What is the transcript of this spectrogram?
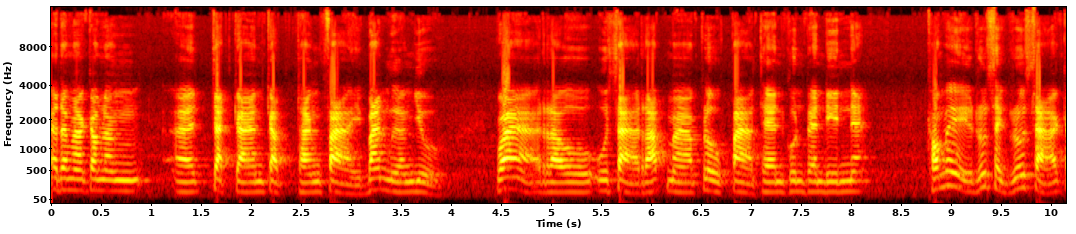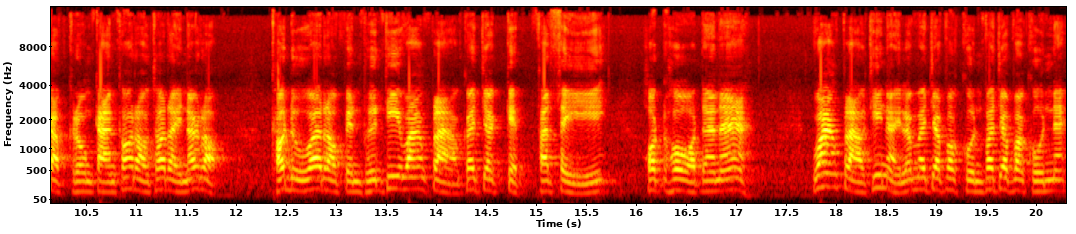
อาตมากำลังเอ่อจัดการกับทางฝ่ายบ้านเมืองอยู่ ว่าเราอุตส่าห์รับมาปลูกป่าแทนคุณแผ่นดินเนี่ยเขาไม่รู้สึกรู้สากับโครงการของเราเท่าไรนักหรอกเขาดูว่าเราเป็นพื้นที่ว่างเปล่าก็จะเก็บภาษีโหดๆนะนะ ว่างเปล่าที่ไหนแล้วมาเจะประคุณพระเจ้าประคุณเนี่ย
